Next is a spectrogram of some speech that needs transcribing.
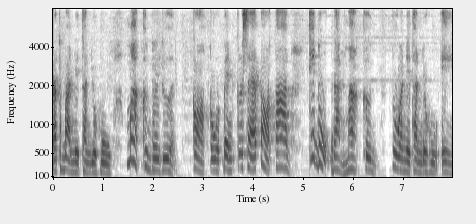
รัฐบาลเนทันยาฮูมากขึ้นเรื่อยๆ ก่อตัวเป็นกระแสต่อต้านที่ดุดันมากขึ้น ตัวเนทันยาฮูเอง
